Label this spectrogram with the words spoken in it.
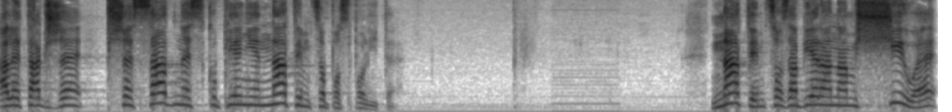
ale także przesadne skupienie na tym, co pospolite. Na tym, co zabiera nam siłę,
